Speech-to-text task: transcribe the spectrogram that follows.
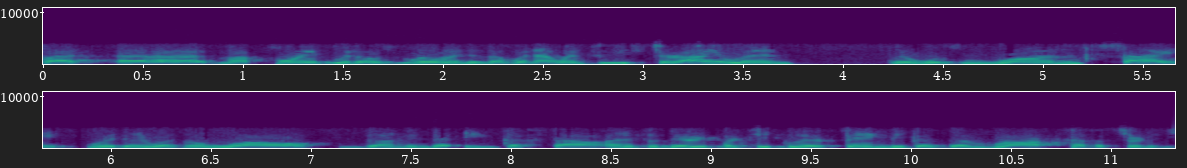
but uh, my point with those ruins is that when I went to Easter Island, there was one site where there was a wall done in the Inca style. And it's a very particular thing because the rocks have a certain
